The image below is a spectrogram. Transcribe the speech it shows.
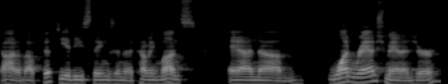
God, about fifty of these things in the coming months. And um, one ranch manager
